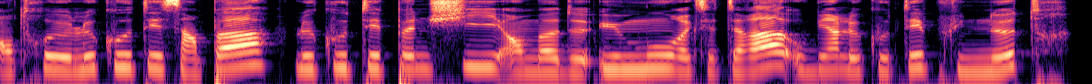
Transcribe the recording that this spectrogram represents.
entre le côté sympa, le côté punchy en mode humour, etc. ou bien le côté plus neutre,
